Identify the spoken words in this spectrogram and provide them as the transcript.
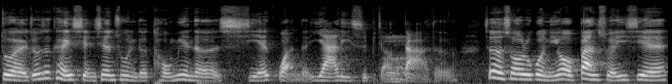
对，就是可以显现出你的头面的血管的压力是比较大的。嗯、这个时候，如果你有伴随一些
